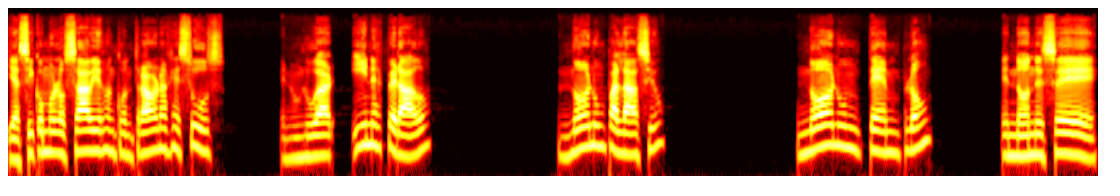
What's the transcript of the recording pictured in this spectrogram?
Y así como los sabios encontraron a Jesús en un lugar inesperado, no en un palacio, no en un templo en donde se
